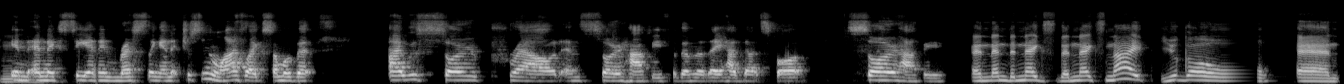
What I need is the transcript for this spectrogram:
mm. in NXT and in wrestling and it just in life, like some of it, I was so proud and so happy for them that they had that spot. So happy. And then the next the next night you go and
